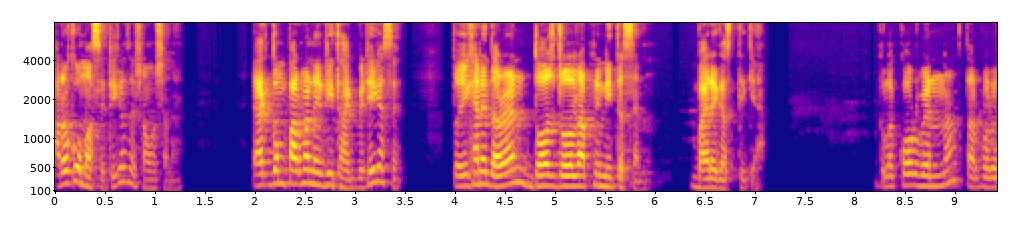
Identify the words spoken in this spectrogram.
আরও কম আছে, ঠিক আছে? সমস্যা নাই। একদম পারমানেন্টই থাকবে, ঠিক আছে? তো এখানে ধরেন দশ ডলার আপনি নিতেছেন বাইরের কাছ থেকে। এগুলো করবেন না, তারপরে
